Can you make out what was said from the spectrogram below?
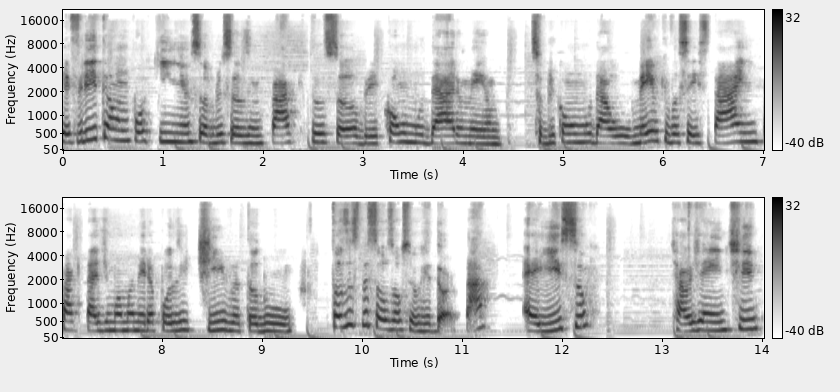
reflitam um pouquinho sobre os seus impactos, sobre como mudar o meio, sobre como mudar o meio que você está e impactar de uma maneira positiva todo, todas as pessoas ao seu redor, tá? É isso. Tchau, gente.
